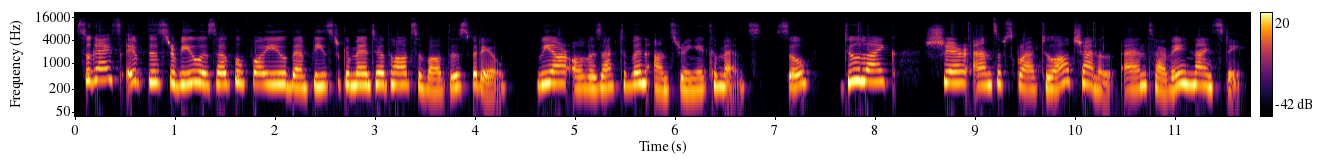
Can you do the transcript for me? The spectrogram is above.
So guys, if this review is helpful for you, then please comment your thoughts about this video. We are always active in answering your comments. So do like, share and subscribe to our channel and have a nice day.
